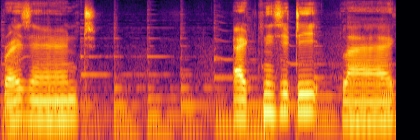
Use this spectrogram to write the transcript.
present. Ethnicity black.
